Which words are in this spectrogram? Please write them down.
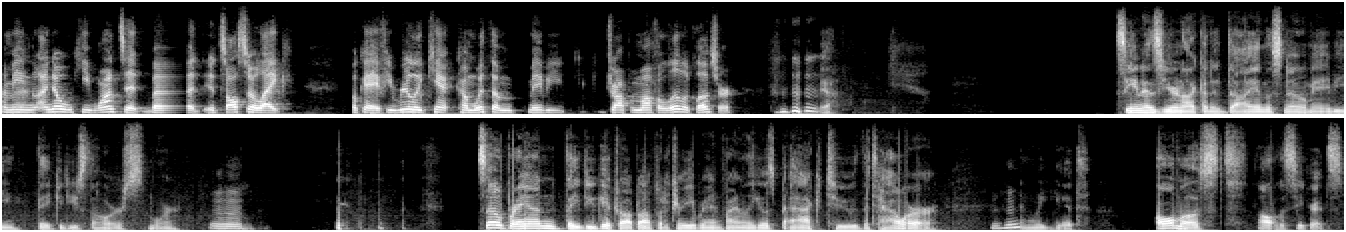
I mean, I know he wants it, but it's also like, okay, if you really can't come with him, maybe drop him off a little closer. Yeah. Seeing as you're not going to die in the snow, maybe they could use the horse more. hmm So Bran, they do get dropped off at a tree. Bran finally goes back to the tower, hmm and we get almost all the secrets.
